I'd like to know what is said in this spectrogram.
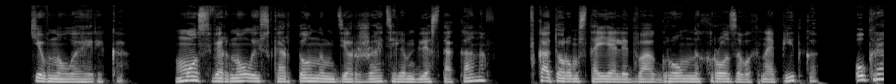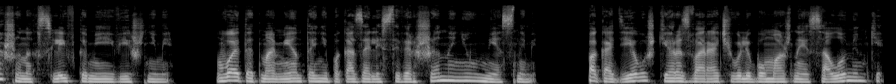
— кивнула Эрика. Мосс вернулась с картонным держателем для стаканов, в котором стояли два огромных розовых напитка, украшенных сливками и вишнями. В этот момент они показались совершенно неуместными. Пока девушки разворачивали бумажные соломинки,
